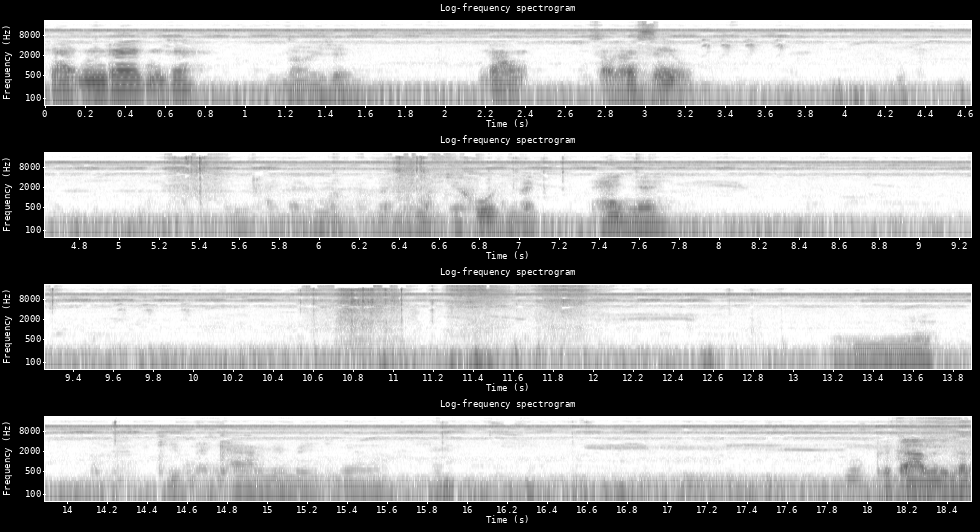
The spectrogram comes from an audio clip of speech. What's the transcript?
แดดมันแรงใช่ Đợi gì? ดอกโซลาร์เซลล์ Mình mình chỉ hụt mình hẹn đấy. Ừ. Cái ca lên đó.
